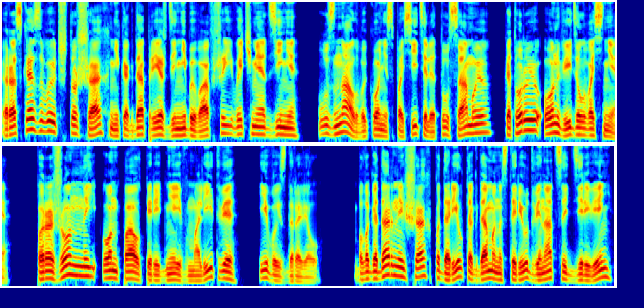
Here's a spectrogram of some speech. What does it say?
Рассказывают, что Шах, никогда прежде не бывавший в Эчмиадзине, узнал в иконе Спасителя ту самую, которую он видел во сне. Пораженный, он пал перед ней в молитве и выздоровел. Благодарный Шах подарил тогда монастырю 12 деревень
